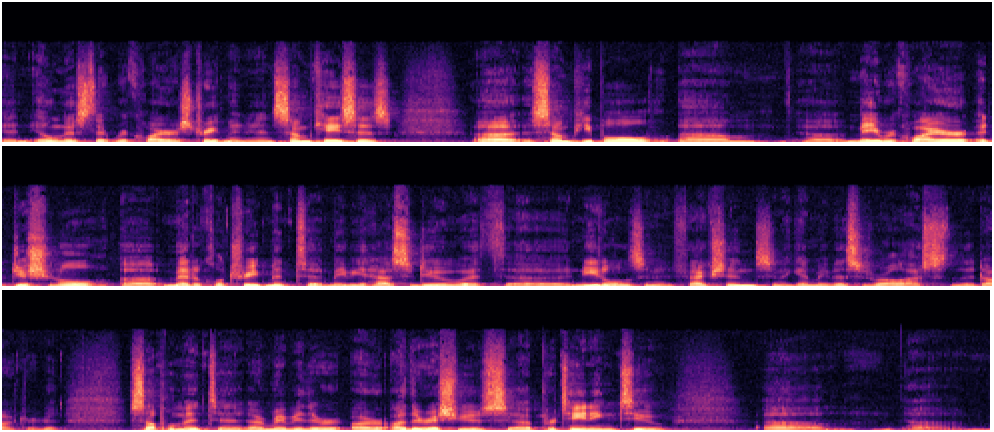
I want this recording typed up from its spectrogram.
an illness that requires treatment. And in some cases, uh, some people um, uh, may require additional uh, medical treatment. Maybe it has to do with uh, needles and infections. And again, maybe this is where I'll ask the doctor to supplement. uh, or maybe there are other issues uh, pertaining to. Um, um,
